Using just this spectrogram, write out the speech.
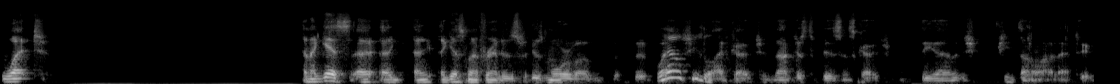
what and I guess uh, I, I, guess my friend is is more of a well, she's a life coach, and not just a business coach. The uh, she, she's done a lot of that too.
